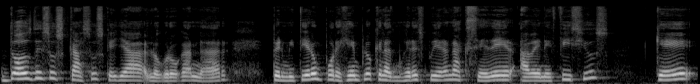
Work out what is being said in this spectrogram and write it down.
Dos de esos casos que ella logró ganar permitieron, por ejemplo, que las mujeres pudieran acceder a beneficios que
